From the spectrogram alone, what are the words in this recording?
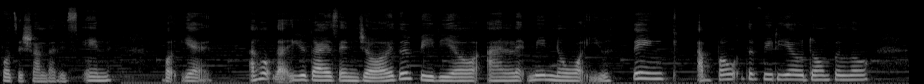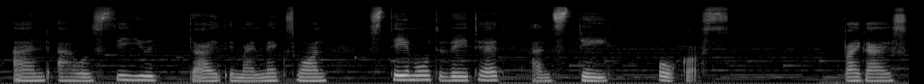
position that it's in but yeah I hope that you guys enjoy the video and let me know what you think about the video down below and I will see you guys in my next one stay motivated and stay focused. Bye, guys.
